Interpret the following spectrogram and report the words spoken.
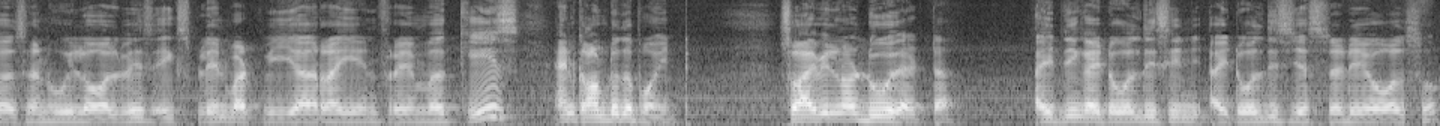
person who will always explain what VRIN framework is and come to the point. So, I will not do that. Uh, I think I told this in I told this yesterday also.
